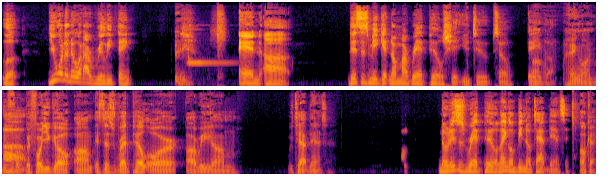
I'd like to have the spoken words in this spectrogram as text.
Look, you want to know what I really think? and uh this is me getting on my red pill shit, YouTube. So there you go. hang on before, Um, before you go. Um, is this red pill or are we um we tap dancing? No, this is red pill. Ain't gonna be no tap dancing. Okay.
